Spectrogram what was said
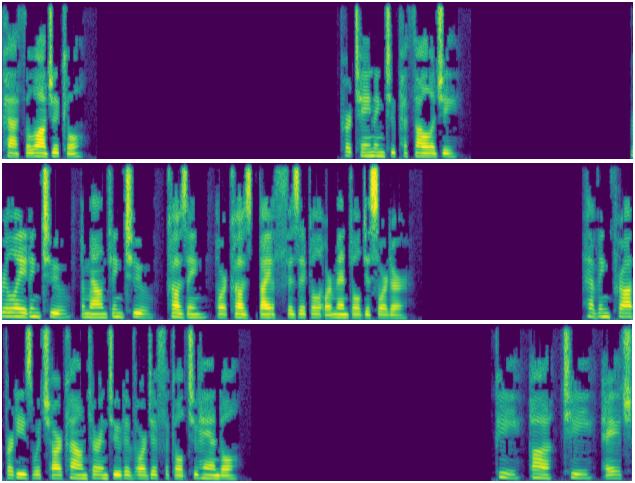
Pathological. Pertaining to pathology. Relating to, amounting to, causing, or caused by a physical or mental disorder. Having properties which are counterintuitive or difficult to handle. P A T H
